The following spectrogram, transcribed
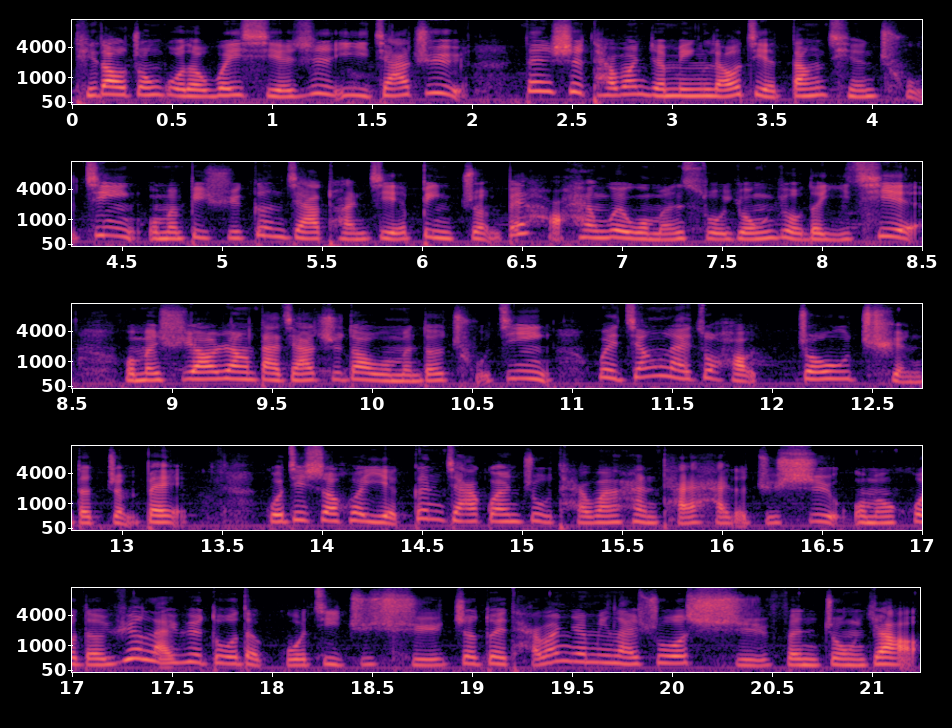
提到中国的威胁日益加剧，但是台湾人民了解当前处境，我们必须更加团结，并准备好捍卫我们所拥有的一切。我们需要让大家知道我们的处境，为将来做好周全的准备。国际社会也更加关注台湾和台海的局势，我们获得越来越多的国际支持，这对台湾人民来说十分重要。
